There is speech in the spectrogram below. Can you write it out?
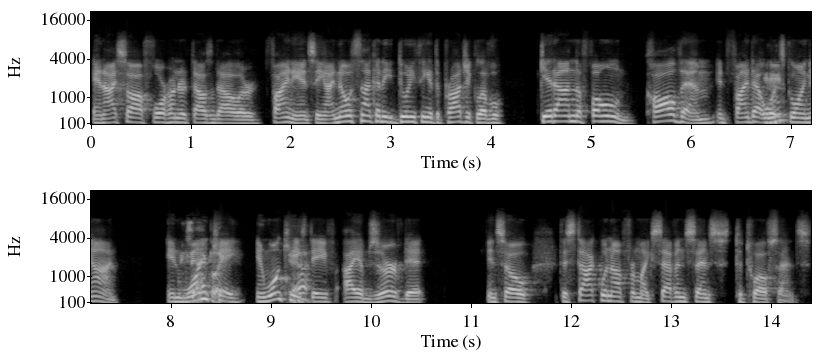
and I saw a four hundred thousand dollar financing, I know it's not going to do anything at the project level. Get on the phone, call them, and find out mm-hmm. what's going on. In exactly. one case, in one case, yeah. Dave, I observed it and so the stock went up from like seven cents to 12 cents.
